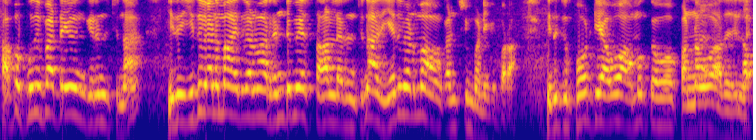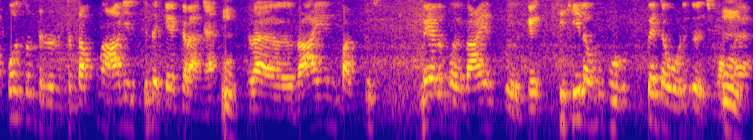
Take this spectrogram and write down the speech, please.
அப்போ புதுப்பேட்டையும் இங்கே இருந்துச்சுன்னா இது இது வேணுமா இது வேணுமா ரெண்டுமே ஸ்டாலில் இருந்துச்சுன்னா அது எது வேணுமோ அவன் கன்சியூம் பண்ணிக்க போகிறான் இதுக்கு போட்டியாவோ அமுக்கவோ பண்ணவோ அது இல்லை. தப்பு ஆடியன்ஸ் கிட்ட. ரா- ராயன் ஃபர்ஸ்ட் மேல போய் வாய்ப்பு இருக்கு கீழே வந்து குப்பேட்டை ஒடுத்து வச்சுக்கோங்க.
